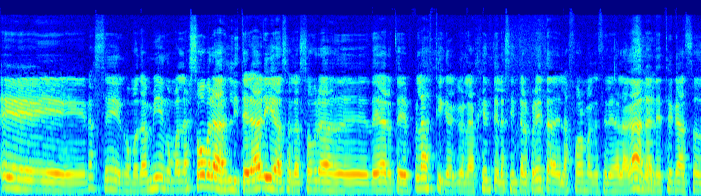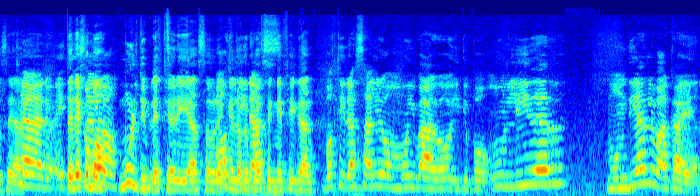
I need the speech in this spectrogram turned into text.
eh, no sé, como también, como las obras literarias o las obras de, de arte plástica, que la gente las interpreta de la forma que se les da la gana Sí. en este caso. O sea, Claro, es tenés como algo- múltiples teorías sobre qué es lo que puede significar. vos tirás algo muy vago y tipo, un líder mundial va a caer.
